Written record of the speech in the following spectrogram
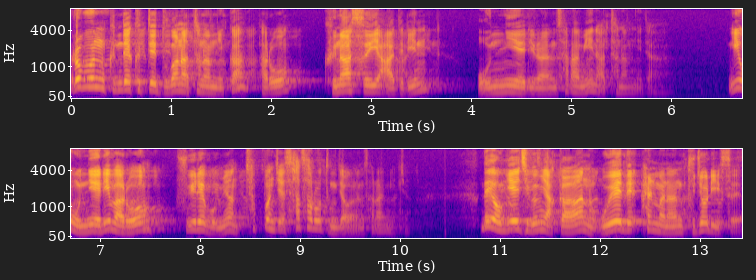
여러분, 근데 그때 누가 나타납니까? 바로 그나스의 아들인 온니엘이라는 사람이 나타납니다. 이 온니엘이 바로 후일에 보면 첫 번째 사사로 등장하는 사람이죠. 근데 여기에 지금 약간 오해할 만한 구절이 있어요.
